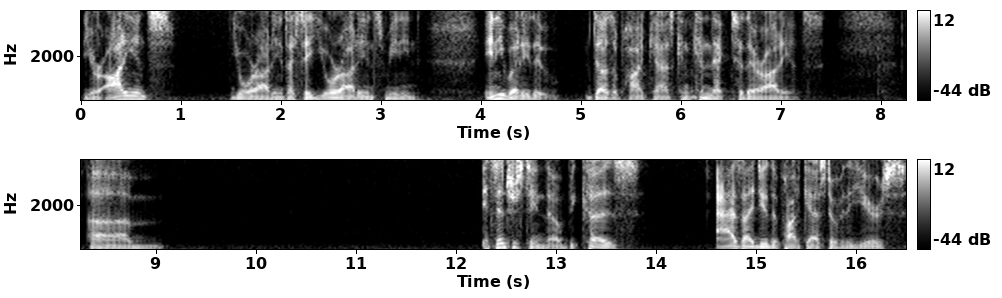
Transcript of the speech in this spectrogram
your audience, your audience. I say your audience meaning anybody that does a podcast can connect to their audience. Um, it's interesting though because as I do the podcast over the years,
